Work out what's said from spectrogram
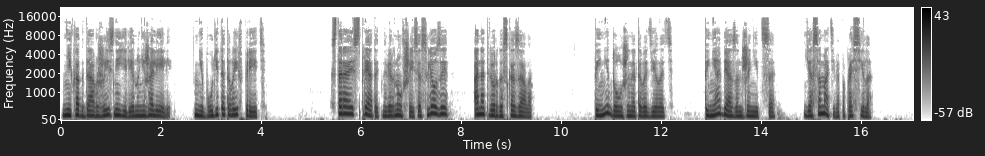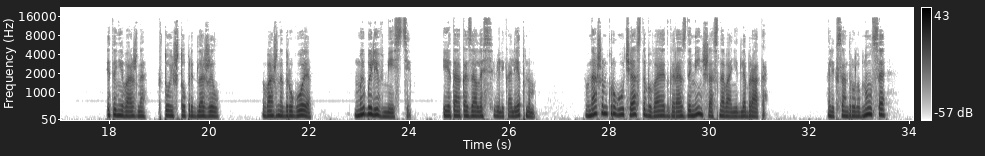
Никогда в жизни Елену не жалели. Не будет этого и впредь. Стараясь спрятать навернувшиеся слезы, она твердо сказала. «Ты не должен этого делать. Ты не обязан жениться. Я сама тебя попросила». Это не важно, кто и что предложил. Важно другое. Мы были вместе. И это оказалось великолепным. В нашем кругу часто бывает гораздо меньше оснований для брака. Александр улыбнулся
